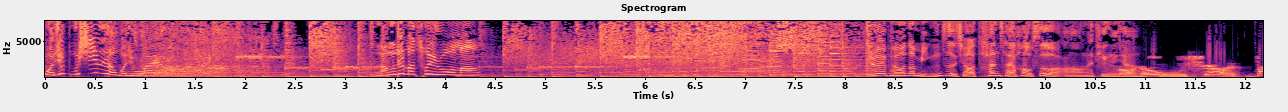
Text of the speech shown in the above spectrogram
我就不信了，我就歪呀，能这么脆弱吗？这位朋友的名字叫贪财好色啊，来听一下。上周五下了大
